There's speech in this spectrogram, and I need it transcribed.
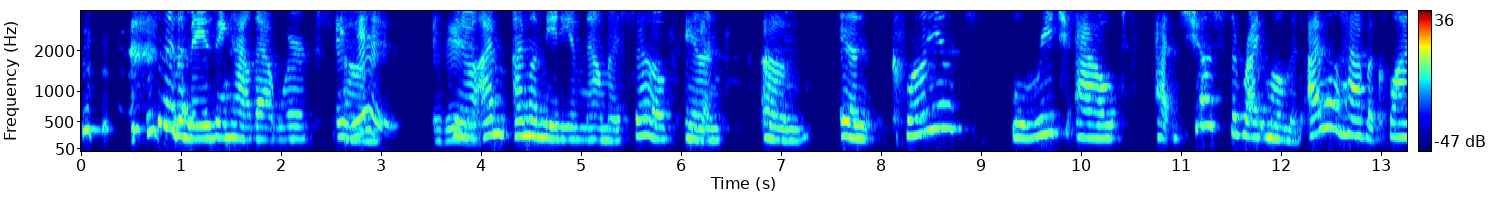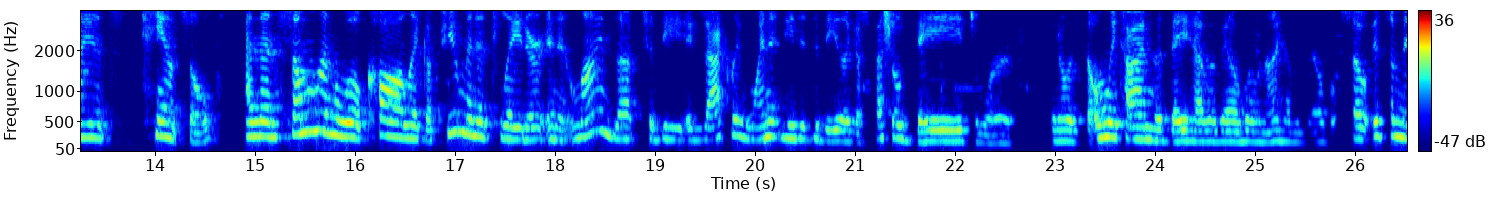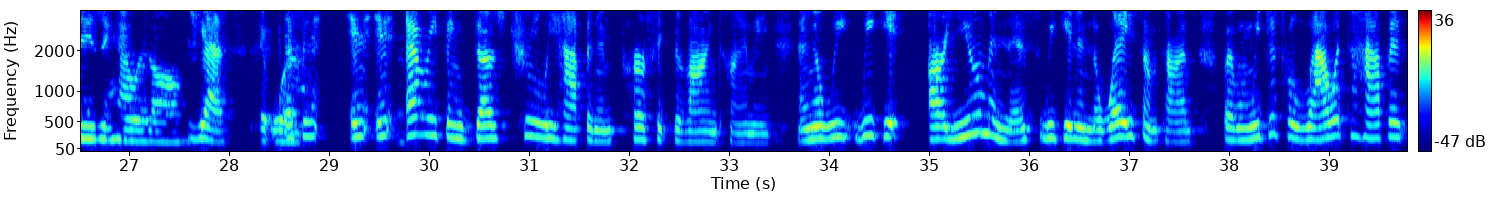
Isn't it amazing how that works? it Um, is. It is. You know, I'm I'm a medium now myself, and yes. um, and clients will reach out at just the right moment. I will have a client cancel, and then someone will call like a few minutes later, and it lines up to be exactly when it needed to be, like a special date or you know it's the only time that they have available and i have available so it's amazing how it all just, yes it works and, and it, everything does truly happen in perfect divine timing. I know we we get our humanness, we get in the way sometimes, but when we just allow it to happen,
